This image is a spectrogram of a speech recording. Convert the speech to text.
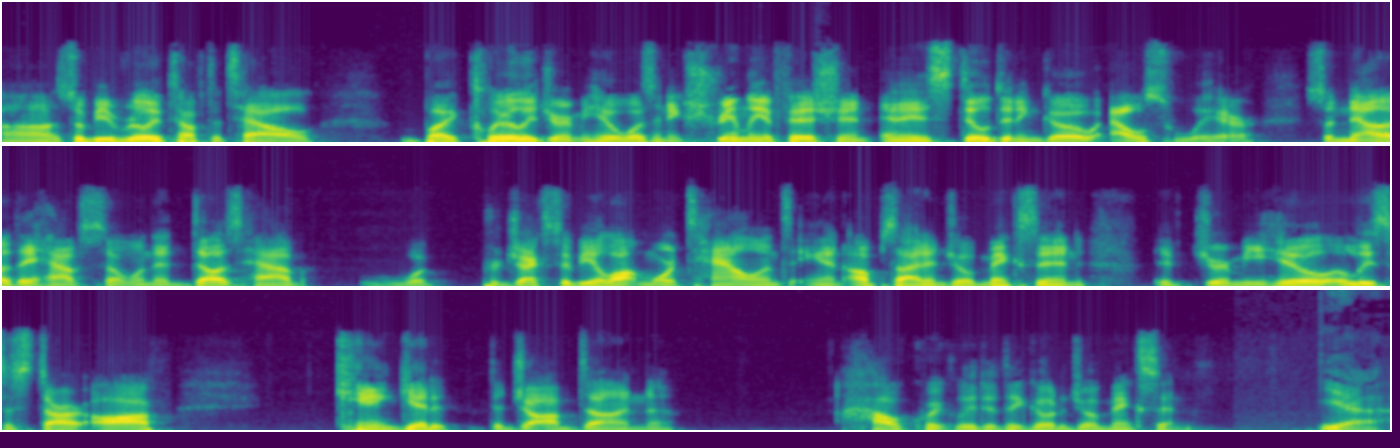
uh, so it'd be really tough to tell. But clearly, Jeremy Hill wasn't extremely efficient, and it still didn't go elsewhere. So now that they have someone that does have what projects to be a lot more talent and upside in Joe Mixon, if Jeremy Hill, at least to start off, can't get the job done, how quickly did they go to Joe Mixon? Yeah.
